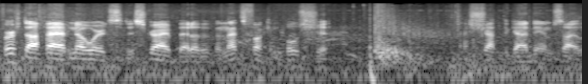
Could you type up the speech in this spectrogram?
First off, I have no words to describe that other than that's fucking bullshit. I shot the goddamn silo.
